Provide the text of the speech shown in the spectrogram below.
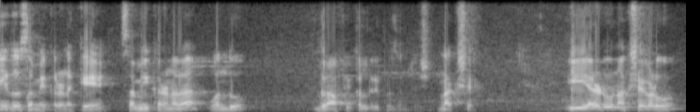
ಐದು ಸಮೀಕರಣಕ್ಕೆ ಸಮೀಕರಣದ ಒಂದು ಗ್ರಾಫಿಕಲ್ ರಿಪ್ರೆಸೆಂಟೇಷನ್ ನಕ್ಷೆ. ಈ ಎರಡೂ ನಕ್ಷೆಗಳು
